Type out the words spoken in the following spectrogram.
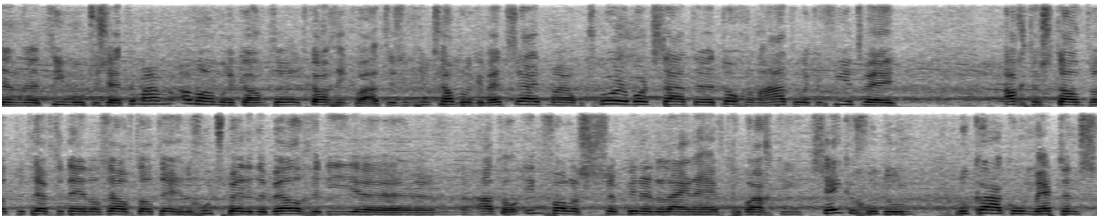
een team moeten zetten. Maar aan de andere kant, het kan geen kwaad. Het is een vriendschappelijke wedstrijd, maar op het scorebord staat toch een hatelijke 4-2 achterstand wat betreft het Nederlands elftal tegen de goed spelende Belgen. Die uh, een aantal invallers binnen de lijnen heeft gebracht die het zeker goed doen. Lukaku, Mertens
